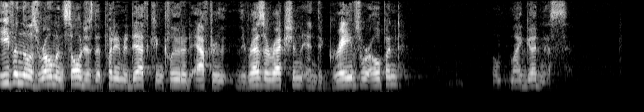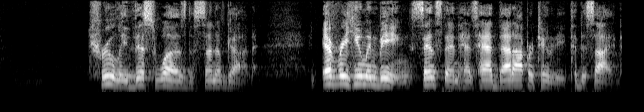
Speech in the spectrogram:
even those Roman soldiers that put him to death concluded after the resurrection and the graves were opened, oh my goodness, truly this was the Son of God. And every human being since then has had that opportunity to decide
